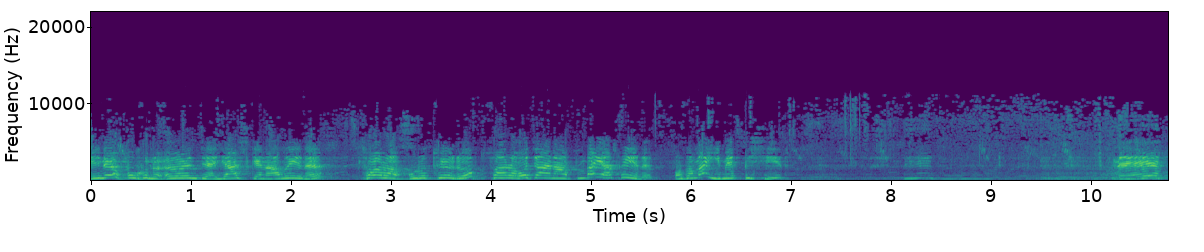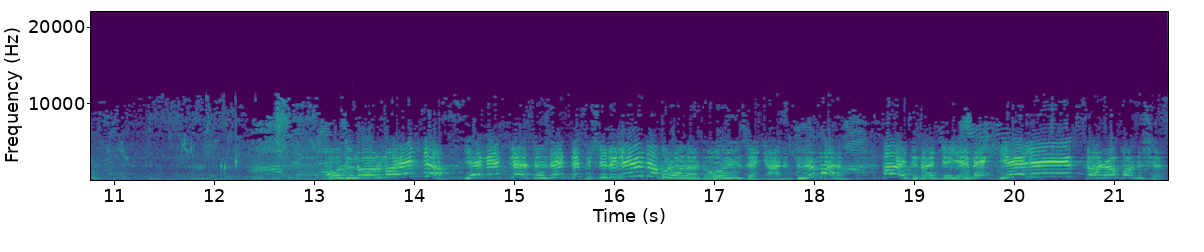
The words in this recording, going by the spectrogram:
İnek bokunu önce yaşken alıyoruz. Sonra kurutuyoruz. Sonra ocağın altında yakıyoruz. O zaman yemek pişiyor. Ne? Odun olmayınca yemekler tezekle pişiriliyor da buralarda. O yüzden yani dürüm hanım. Haydi önce yemek yiyelim sonra konuşuruz.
